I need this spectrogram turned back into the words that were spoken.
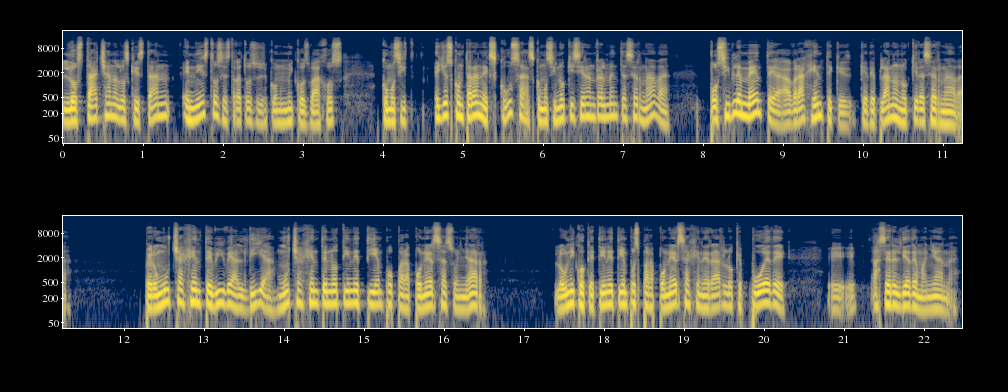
los tachan a los que están en estos estratos socioeconómicos bajos como si ellos contaran excusas, como si no quisieran realmente hacer nada. Posiblemente habrá gente que, que de plano no quiere hacer nada. Pero mucha gente vive al día, mucha gente no tiene tiempo para ponerse a soñar. Lo único que tiene tiempo es para ponerse a generar lo que puede eh, hacer el día de mañana,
